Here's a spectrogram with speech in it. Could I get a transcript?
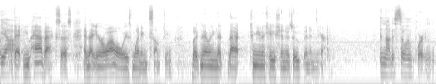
Yeah. That you have access and that you're always wanting something, but knowing that that communication is open in there. And that is so important.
